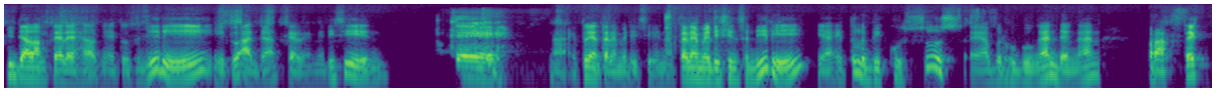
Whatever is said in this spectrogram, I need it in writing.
di dalam telehealth-nya itu sendiri itu ada telemedicine. Oke. Okay. Nah, itu yang telemedicine. Nah, telemedicine sendiri ya itu lebih khusus ya berhubungan dengan praktek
